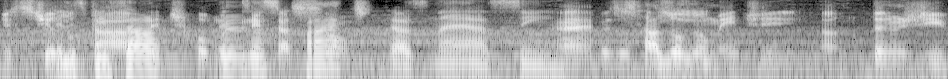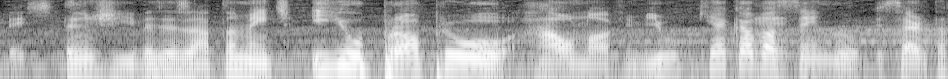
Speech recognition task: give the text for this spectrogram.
estilo Eles tablet, comunicação. práticas, né? Assim. É, coisas razoavelmente ah, tangíveis. Tangíveis, exatamente. E o próprio HAL 9000, que acaba sendo, de certa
